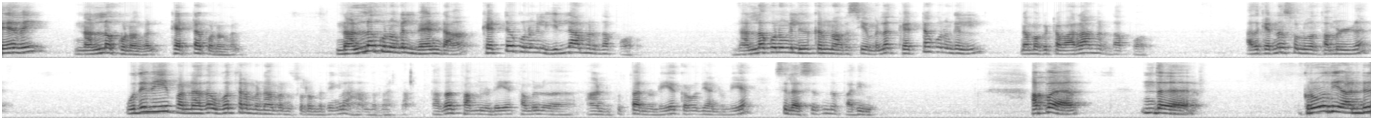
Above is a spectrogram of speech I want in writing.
தேவை நல்ல குணங்கள் கெட்ட குணங்கள். நல்ல குணங்கள் வேண்டாம் கெட்ட குணங்கள் இல்லாமல் இருந்தால் போதும். நல்ல குணங்கள் இருக்கணும்னு அவசியம் இல்லை கெட்ட குணங்கள் நம்மக்கிட்ட வராமல் இருந்தால் போதும். அதுக்கு என்ன சொல்லுவோம் தமிழில்? உதவியே பண்ணாத உபத்திரம் பண்ணாமல் சொல்கிறோம் பார்த்தீங்களா அந்த மாதிரி தான் அதுதான் தமிழுடைய தமிழ் ஆண்டு புத்தாண்டுடைய குரோதி ஆண்டுடைய சில சிறந்த பதிவு. அப்போ இந்த குரோதி ஆண்டு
